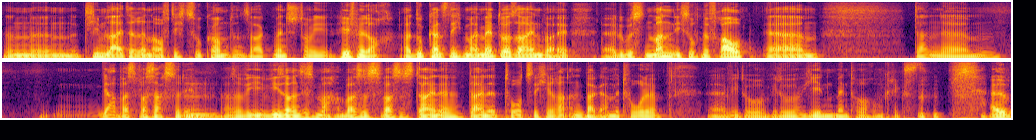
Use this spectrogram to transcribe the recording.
eine Teamleiterin auf dich zukommt und sagt, Mensch, Tommy, hilf mir doch. Also du kannst nicht mein Mentor sein, weil äh, du bist ein Mann, ich suche eine Frau. Ähm, dann ähm, ja, was, was sagst du denen? Mhm. Also wie, wie sollen sie es machen? Was ist, was ist deine, deine todsichere Anbaggermethode, äh, wie, du, wie du jeden Mentor rumkriegst? Also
